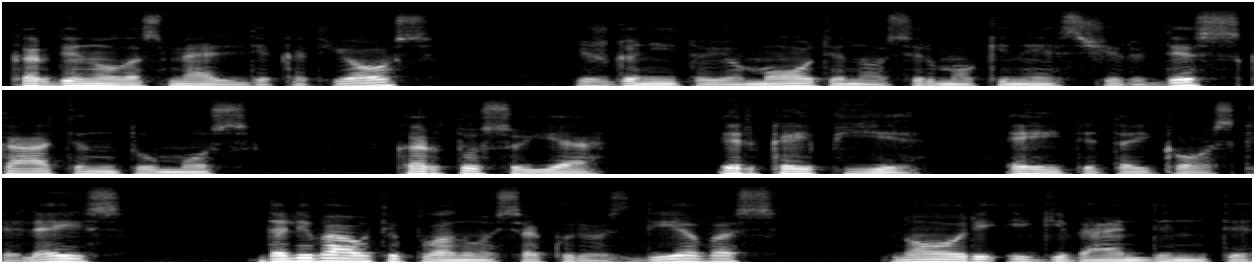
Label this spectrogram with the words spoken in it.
Kardinolas meldė, kad jos, išganytojo motinos ir mokinės širdis skatintų mus kartu su ją ir kaip ji eiti taikos keliais, dalyvauti planuose, kuriuos Dievas nori įgyvendinti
